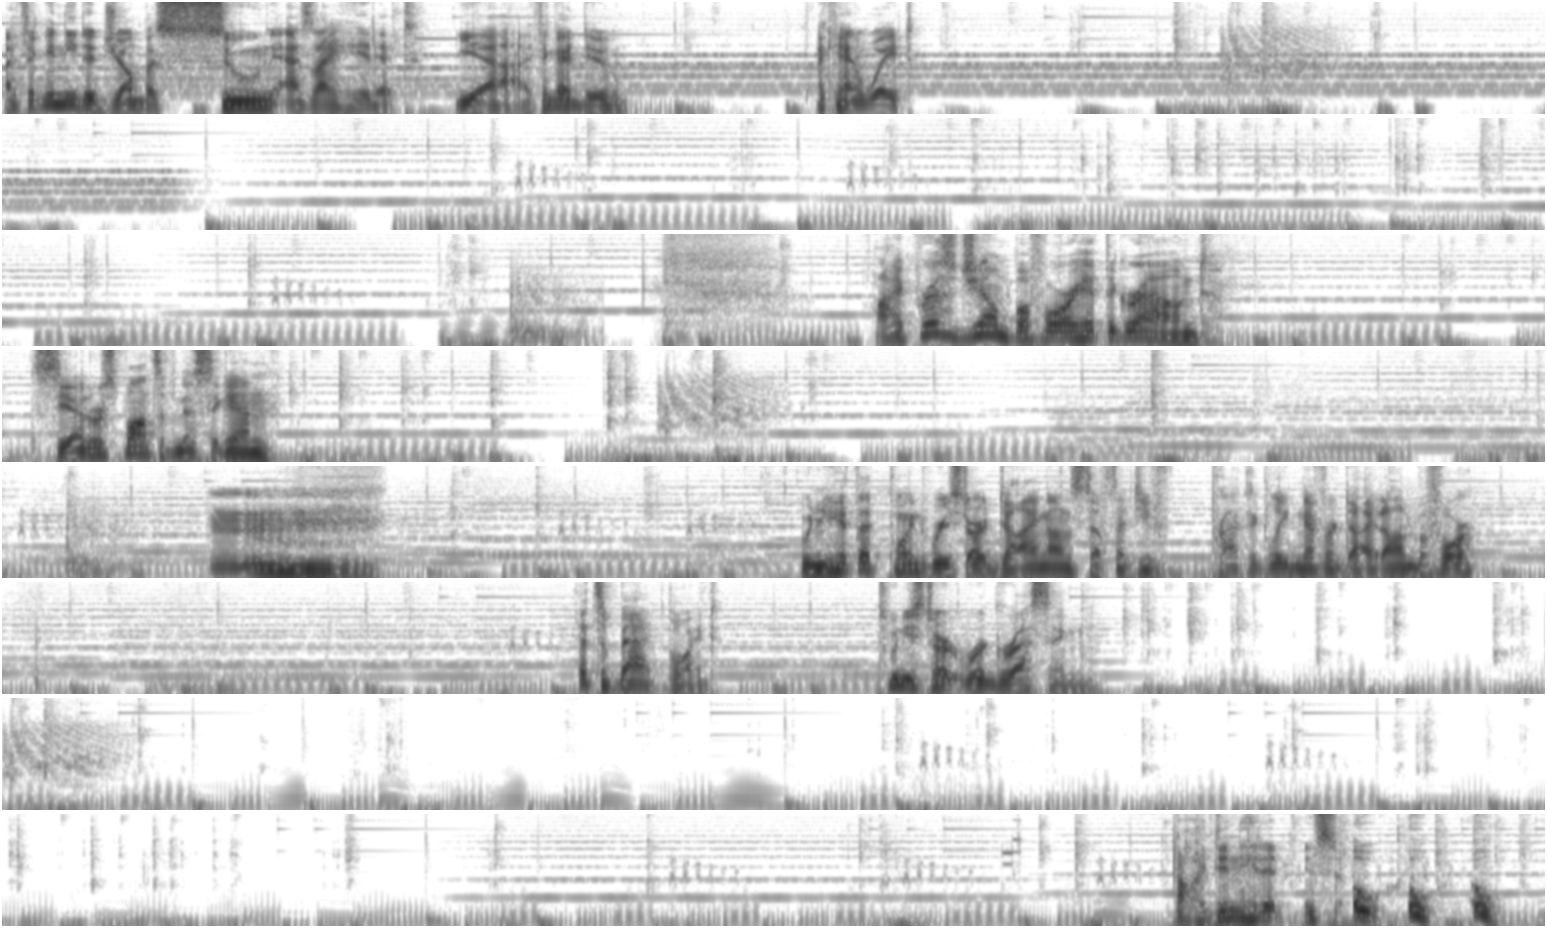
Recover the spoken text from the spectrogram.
I think I need to jump as soon as I hit it. Yeah, I think I do. I can't wait. I press jump before I hit the ground. See unresponsiveness again. you hit that point where you start dying on stuff that you've practically never died on before, that's a bad point. It's when you start regressing. Oh, I didn't hit it oh, oh, oh!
